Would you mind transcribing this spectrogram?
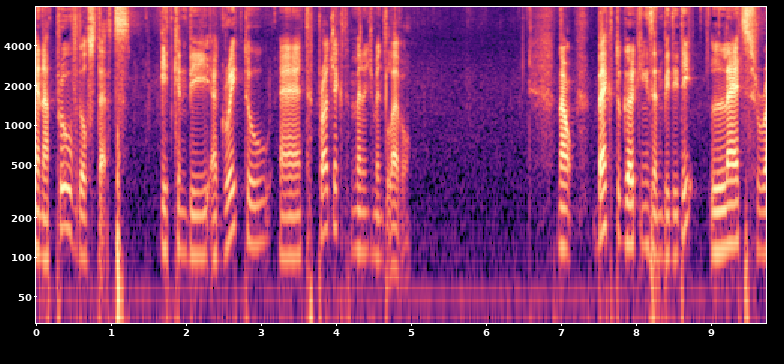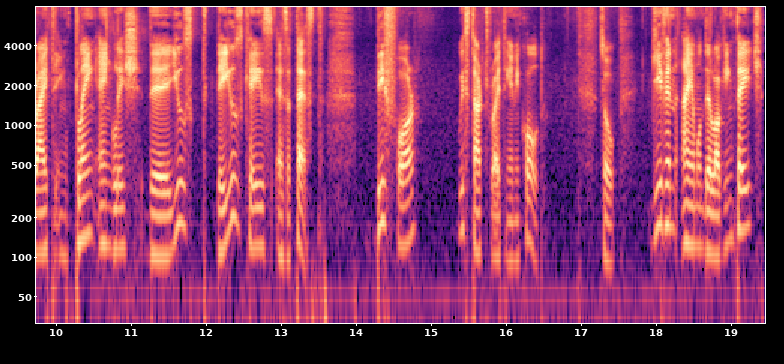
and approve those tests. It can be a great tool at project management level. Now, back to Gherkins and BDD, let's write in plain English the use, the use case as a test before we start writing any code. So, given I am on the login page,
